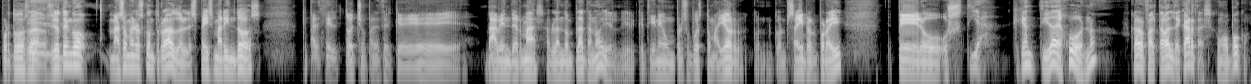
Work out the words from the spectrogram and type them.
Por todos lados. Yo tengo más o menos controlado el Space Marine 2, que parece el tocho, parece el que va a vender más, hablando en plata, ¿no? Y el, y el que tiene un presupuesto mayor, con, con Cyber por ahí. Pero, hostia, qué cantidad de juegos, ¿no? Claro, faltaba el de cartas, como poco.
